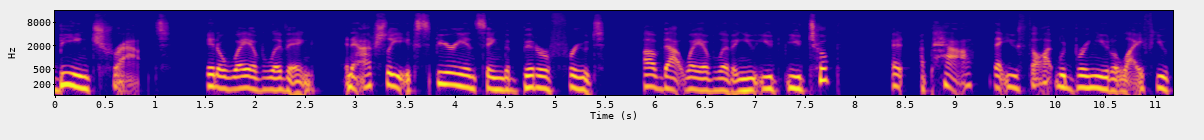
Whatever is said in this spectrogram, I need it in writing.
being trapped in a way of living and actually experiencing the bitter fruit of that way of living. You you you took a, a path that you thought would bring you to life. You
